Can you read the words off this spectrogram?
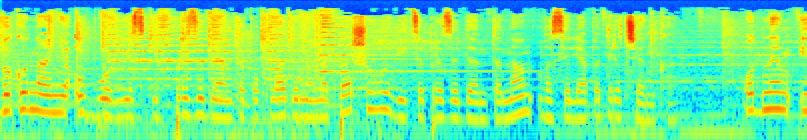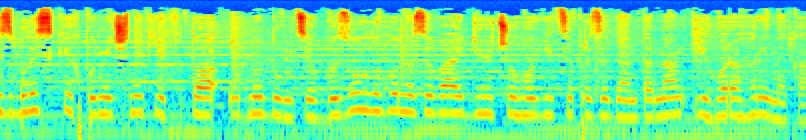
Виконання обов'язків президента покладено на першого віце-президента НАН Василя Петриченка. Одним із близьких помічників та однодумців безуглого називають діючого віце-президента НАН Ігора Гриника.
